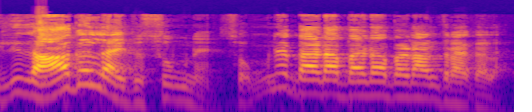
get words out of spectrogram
ಇಲ್ಲಿ ಆಗಲ್ಲ ಇದು ಸುಮ್ಮನೆ ಸುಮ್ಮನೆ ಬೇಡ ಬೇಡ ಬೇಡ ಅಂದ್ರೆ ಆಗಲ್ಲ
